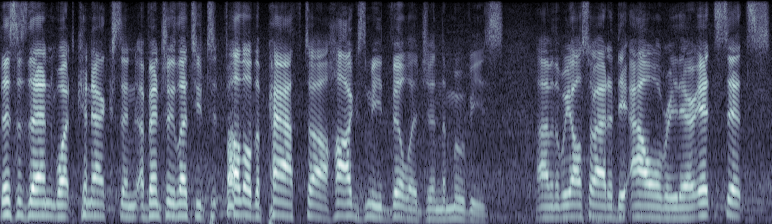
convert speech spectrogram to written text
this is then what connects and eventually lets you follow the path to Hogsmeade Village in the movies. Um, and we also added the owlery there. It sits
